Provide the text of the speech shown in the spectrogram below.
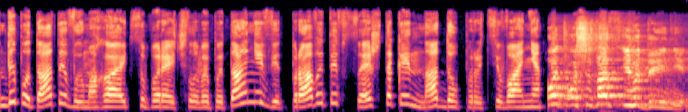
Депутати вимагають суперечливе питання відправити все ж таки на допрацювання. От о 16 годині.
